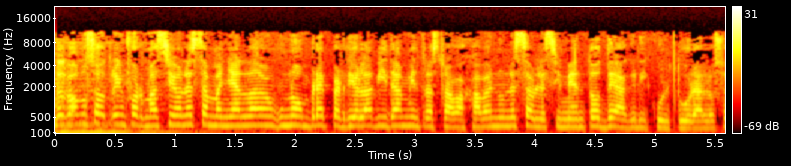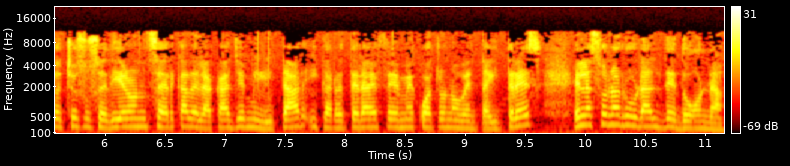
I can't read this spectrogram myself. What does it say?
Nos vamos a otra información. Esta mañana un hombre perdió la vida mientras trabajaba en un establecimiento de agricultura. Los hechos sucedieron cerca de la calle Militar y carretera FM 493 en la zona rural de Dona.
